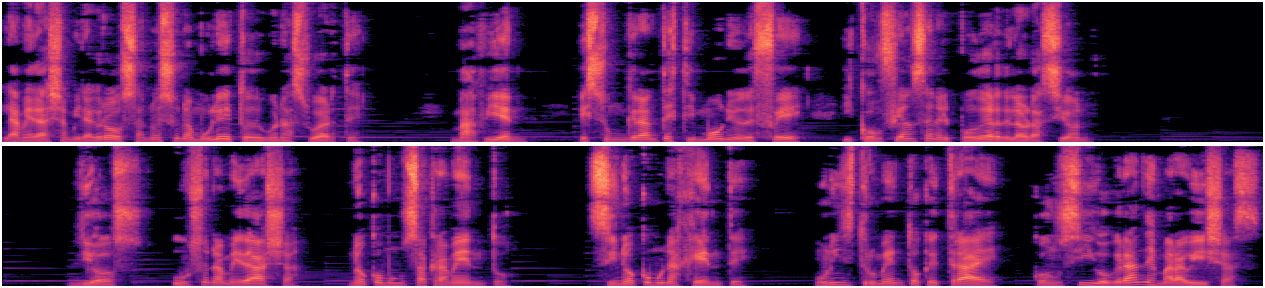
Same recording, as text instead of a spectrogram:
La medalla milagrosa no es un amuleto de buena suerte, más bien es un gran testimonio de fe y confianza en el poder de la oración. Dios usa una medalla no como un sacramento, sino como un agente, un instrumento que trae consigo grandes maravillas.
